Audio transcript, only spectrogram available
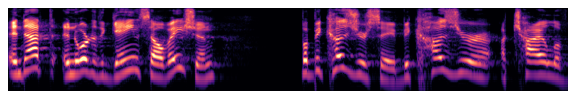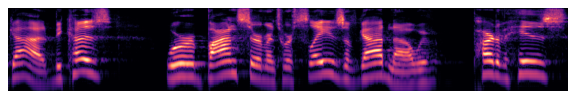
and not in order to gain salvation, but because you're saved, because you're a child of God, because we're bondservants, we're slaves of God now, we're part of His,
